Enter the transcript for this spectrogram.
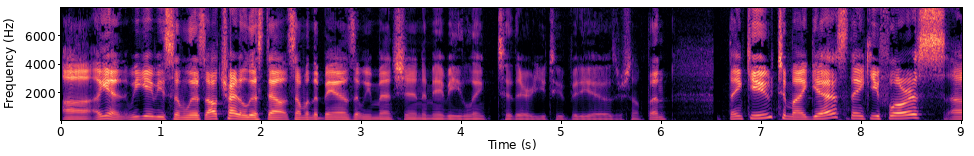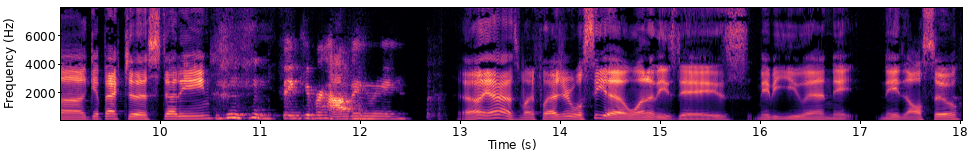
Uh, again, we gave you some lists. I'll try to list out some of the bands that we mentioned and maybe link to their YouTube videos or something. Thank you to my guests. Thank you, Floris. Uh, get back to studying. Thank you for having me. Oh yeah, it's my pleasure. We'll see you one of these days. Maybe you and Nate. Nate also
